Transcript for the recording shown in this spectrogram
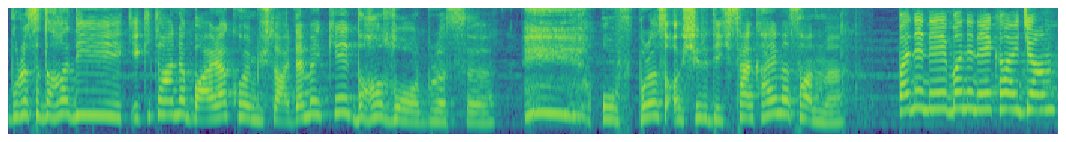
Burası daha dik. İki tane bayrak koymuşlar. Demek ki daha zor burası. of burası aşırı dik. Sen kaymasan mı? Bana ne bana ne kayacağım.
